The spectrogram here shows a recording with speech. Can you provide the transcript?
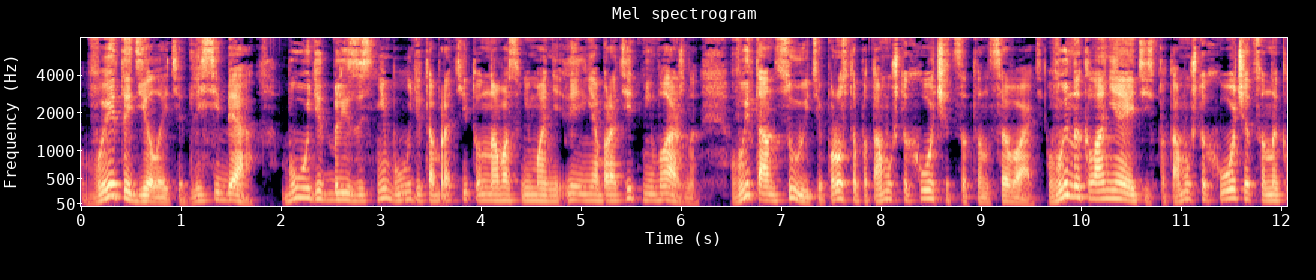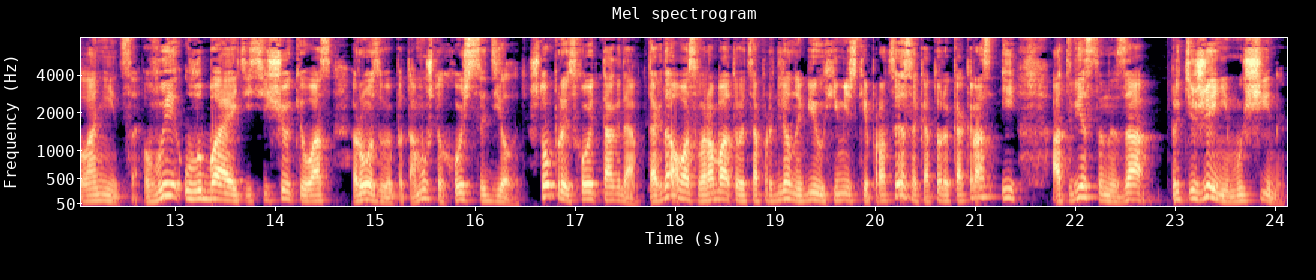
вы это делаете для себя. Будет близость, не будет, обратит он на вас внимание или не обратит, неважно. Вы танцуете просто потому, что хочется танцевать. Вы наклоняетесь, потому что хочется наклониться. Вы улыбаетесь, и щеки у вас розовые, потому что хочется делать. Что происходит тогда? Тогда у вас вырабатываются определенные биохимические процессы, которые как раз и ответственны за притяжение мужчины.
